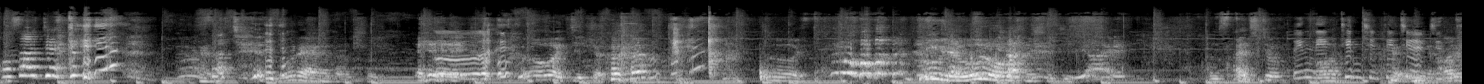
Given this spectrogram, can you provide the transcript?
Хосаач. Хосаач. Өөр байна шүү. Ой, чичо. Ой. Ой, я өөрөө байгаа шүү чи. Яа. Энэ энэ тэр чи тэр чи явж байна.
